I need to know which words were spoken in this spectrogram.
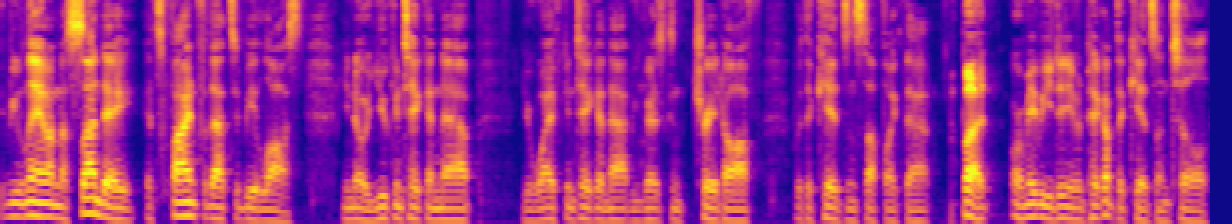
if you land on a Sunday, it's fine for that to be lost. You know, you can take a nap. Your wife can take a nap. You guys can trade off with the kids and stuff like that. But, or maybe you didn't even pick up the kids until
